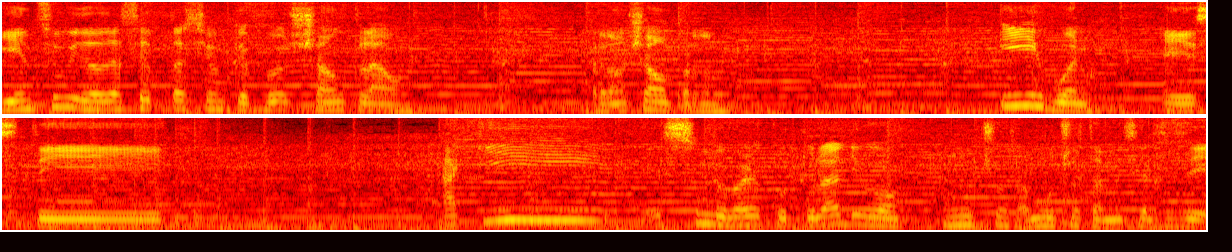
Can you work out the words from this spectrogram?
y en su video de aceptación que fue Sean Clown. Perdón, Sean, perdón. Y bueno, este aquí es un lugar cultural, digo, muchos, a muchos también se hace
